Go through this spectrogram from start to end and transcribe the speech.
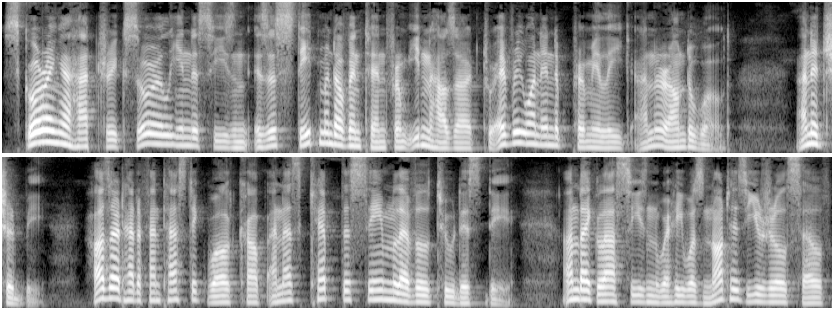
Scoring a hat trick so early in the season is a statement of intent from Eden Hazard to everyone in the Premier League and around the world. And it should be. Hazard had a fantastic World Cup and has kept the same level to this day. Unlike last season, where he was not his usual self,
